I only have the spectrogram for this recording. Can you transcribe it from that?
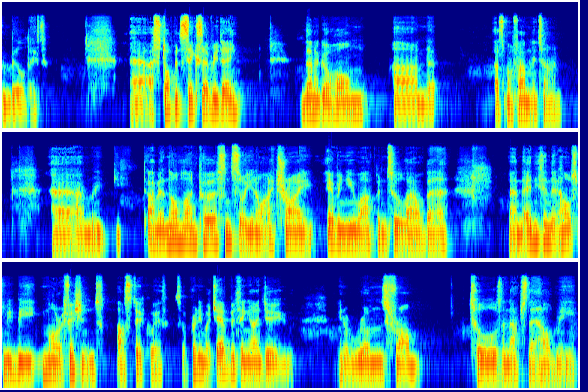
and build it. Uh, I stop at six every day. Then I go home, and that's my family time. Uh, I'm, I'm an online person, so you know I try every new app and tool out there, and anything that helps me be more efficient, I'll stick with. So pretty much everything I do, you know, runs from tools and apps that help me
